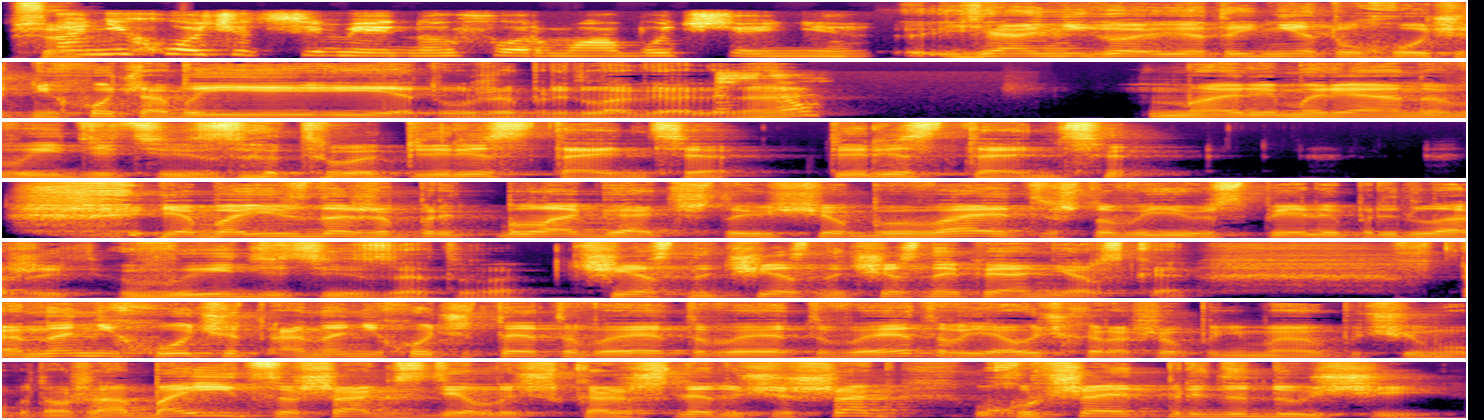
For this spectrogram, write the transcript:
Все? Она не хочет семейную форму обучения. Я не говорю, это нету хочет, не хочет, а вы и, это уже предлагали, да? да? Мария Мариана, выйдите из этого, перестаньте, перестаньте. Я боюсь даже предполагать, что еще бывает, и что вы ей успели предложить. Выйдите из этого. Честно, честно, честная пионерская. Она не хочет, она не хочет этого, этого, этого, этого. Я очень хорошо понимаю, почему. Потому что она боится шаг сделать. Скажет, следующий шаг ухудшает предыдущий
